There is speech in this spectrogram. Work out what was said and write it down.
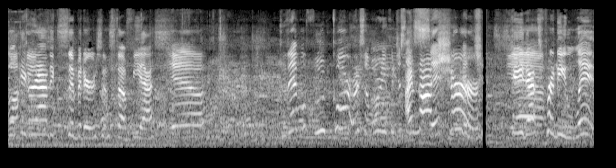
looking around exhibitors and stuff, yes. Yeah. Do they have a food court or somewhere you could just like, I'm not sit sure. and Hey, Yeah. that's pretty lit.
